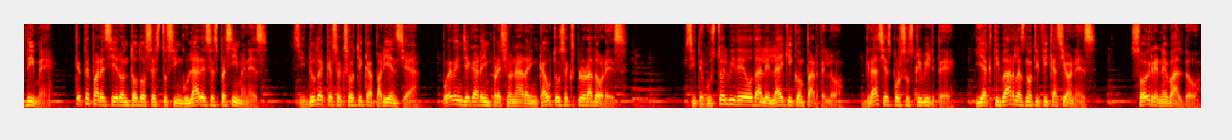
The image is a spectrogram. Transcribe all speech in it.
Dime, ¿qué te parecieron todos estos singulares especímenes? Sin duda que su exótica apariencia pueden llegar a impresionar a incautos exploradores. Si te gustó el video, dale like y compártelo. Gracias por suscribirte y activar las notificaciones. Soy René Baldo.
